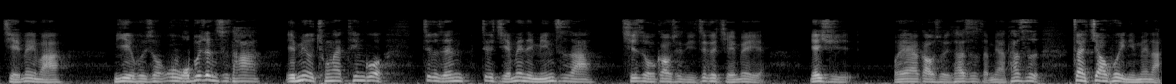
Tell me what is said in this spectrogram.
姐妹吗？你也会说我不认识她，也没有从来听过这个人这个姐妹的名字啊。其实我告诉你，这个姐妹，也许我要告诉你她是怎么样。她是在教会里面呢，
